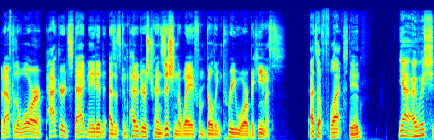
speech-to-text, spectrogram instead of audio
But after the war, Packard stagnated as its competitors transitioned away from building pre war behemoths. That's a flex, dude. yeah, I wish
